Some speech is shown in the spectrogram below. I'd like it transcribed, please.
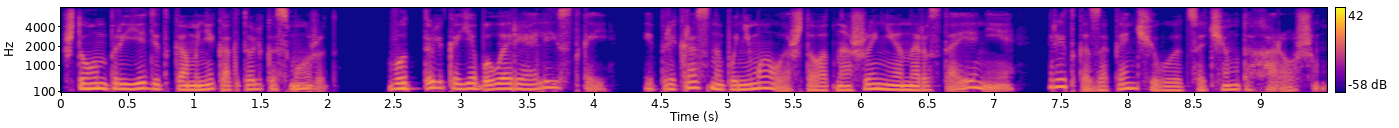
что он приедет ко мне как только сможет. Вот только я была реалисткой и прекрасно понимала, что отношения на расстоянии редко заканчиваются чем-то хорошим.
